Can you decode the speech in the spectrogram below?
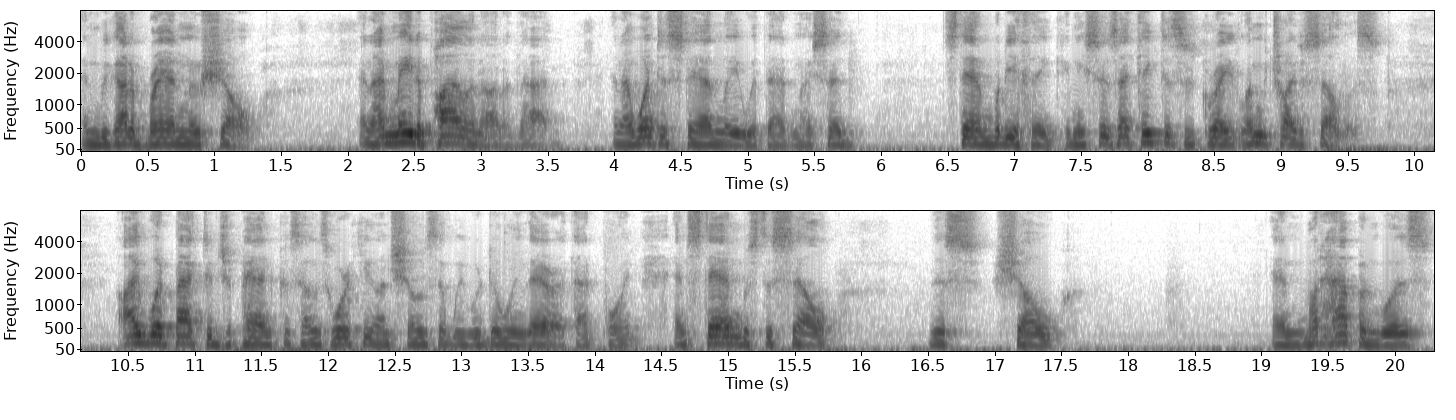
and we got a brand new show. And I made a pilot out of that. And I went to Stan Lee with that, and I said, Stan, what do you think? And he says, I think this is great. Let me try to sell this. I went back to Japan because I was working on shows that we were doing there at that point, and Stan was to sell this show. And what happened was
